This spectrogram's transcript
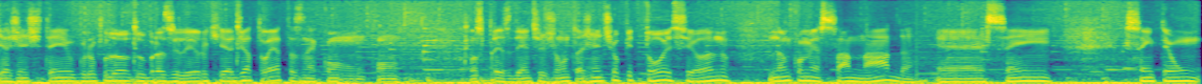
e a gente tem o grupo do, do brasileiro que é de atletas, né, com, com, com, os presidentes junto. A gente optou esse ano não começar nada é, sem, sem ter um,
